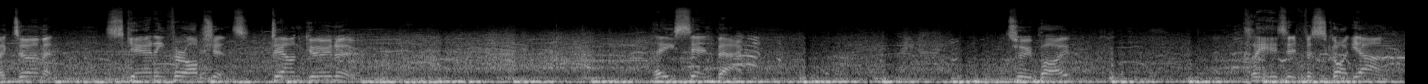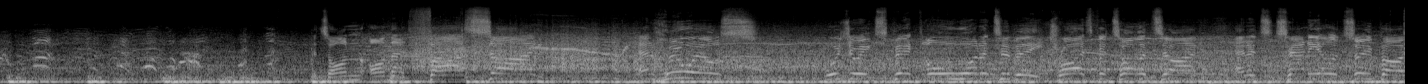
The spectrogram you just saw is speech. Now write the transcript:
McDermott scanning for options. Daugunu. He's sent back. Tupou clears it for Scott Young. It's on on that far side. And who else would you expect or want it to be? Tries for Tonga time, and it's Taniela Tupou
